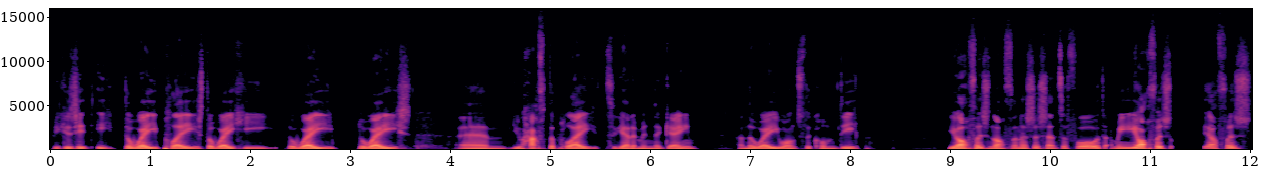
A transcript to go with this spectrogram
Because it, he, the way he plays, the way he, the way, the way um, you have to play to get him in the game, and the way he wants to come deep, he offers nothing as a centre forward. I mean, he offers, he offers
